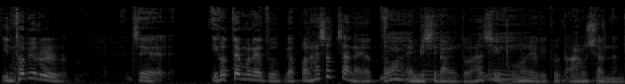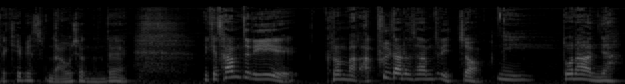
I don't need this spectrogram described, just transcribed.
인터뷰를 이제 이것 때문에도 몇 번 하셨잖아요. 또 네, MBC랑도 네. 하시고 네. 여기도 나오셨는데 KBS도 나오셨는데 이렇게 사람들이 그런 막 악플 다는 사람들이 있죠. 네. 또 나왔냐?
